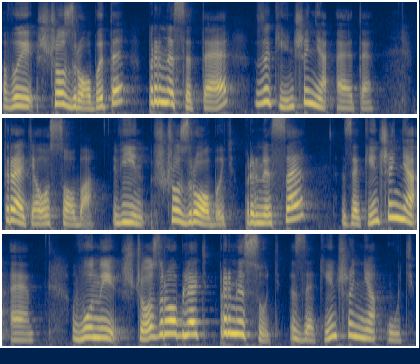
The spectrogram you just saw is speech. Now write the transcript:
Ви що зробите? Принесете закінчення ете. Третя особа. Він що зробить? Принесе закінчення е. Вони що зроблять? Принесуть закінчення уть.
